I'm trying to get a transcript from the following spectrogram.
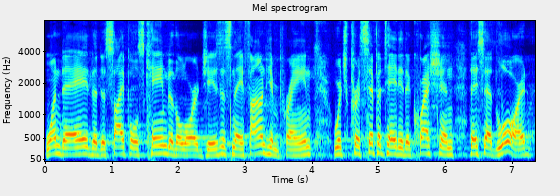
One day, the disciples came to the Lord Jesus and they found him praying, which precipitated a question. They said, Lord,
